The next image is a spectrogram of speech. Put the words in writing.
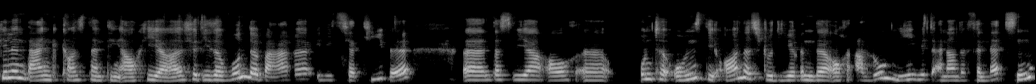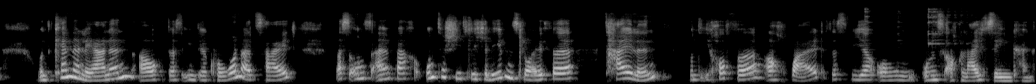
Vielen Dank, Konstantin, auch hier für diese wunderbare Initiative, äh, dass wir auch äh, unter uns, die Honors-Studierende, auch Alumni miteinander vernetzen und kennenlernen, auch das in der Corona-Zeit, was uns einfach unterschiedliche Lebensläufe teilen. Und ich hoffe auch bald, dass wir uns auch live sehen können.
